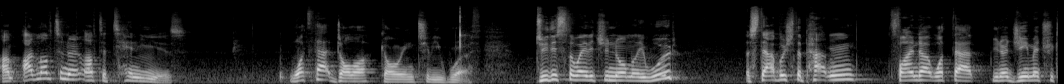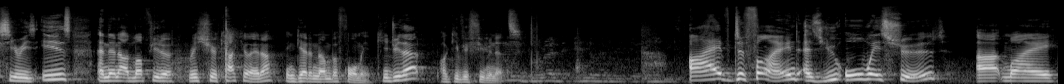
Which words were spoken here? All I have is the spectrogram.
Um, I'd love to know after 10 years, what's that dollar going to be worth? Do this the way that you normally would, establish the pattern, find out what that you know, geometric series is, and then I'd love for you to reach your calculator and get a number for me. Can you do that? I'll give you a few minutes. I've defined, as you always should, uh, my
